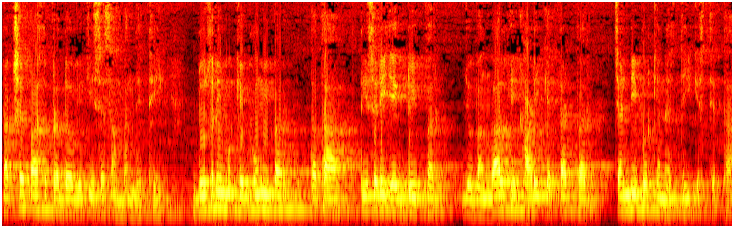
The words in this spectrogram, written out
प्रक्षेपास्त्र प्रौद्योगिकी से संबंधित थी। दूसरी मुख्य भूमि पर तथा तीसरी एक द्वीप पर जो बंगाल की खाड़ी के तट पर चंडीपुर के नज़दीक स्थित था।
